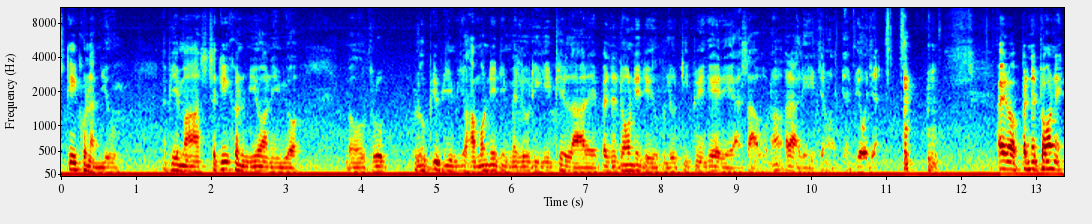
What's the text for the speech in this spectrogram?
scale ခုနှစ်မျိုးအပြင်မှာ scale ခုနှစ်မျိုးကနေပြီးတော့ဟိုသူတို့ဘယ်လိုပြုပြင်ပြီးတော့ harmonic တွေ melody တွေဖြစ်လာတယ် pentatonic တွေကိုဘယ်လိုတည်တွင်ခဲ့တယ်အစားပေါ့နော်အဲ့ဒါလေးကျွန်တော်ပြန်ပြောချင်အဲ့တော့ pentatonic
